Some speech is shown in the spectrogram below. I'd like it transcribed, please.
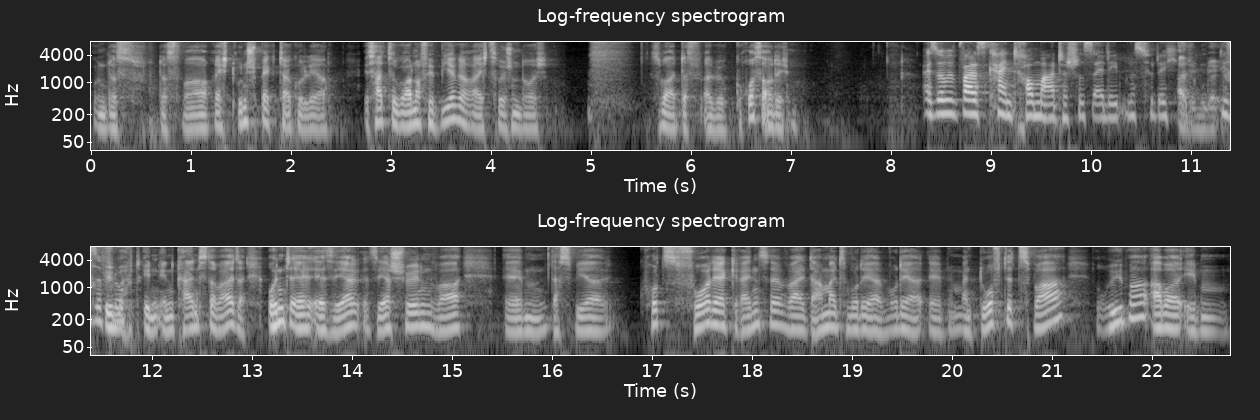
Und das, das war recht unspektakulär. Es hat sogar noch für Bier gereicht zwischendurch. Das war das, also großartig. Also war das kein traumatisches Erlebnis für dich, Also ne, diese Flucht? In, in keinster Weise. Und äh, sehr, sehr schön war, ähm, dass wir kurz vor der Grenze, weil damals wurde ja, wurde ja, äh, man durfte zwar rüber, aber eben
